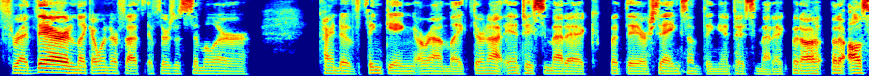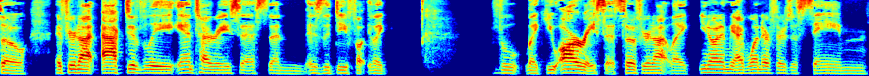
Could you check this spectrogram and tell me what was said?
thread there. And like I wonder if that's if there's a similar kind of thinking around like they're not anti-Semitic, but they are saying something anti-Semitic. But uh, but also if you're not actively anti-racist, then is the default like the like you are racist. So if you're not like you know what I mean, I wonder if there's a same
